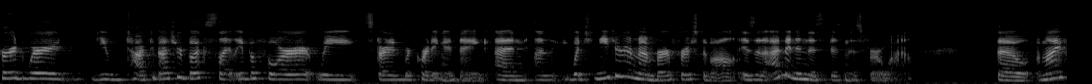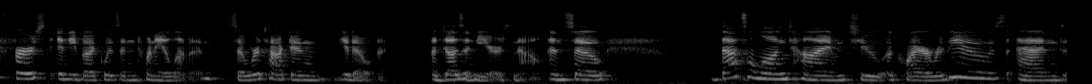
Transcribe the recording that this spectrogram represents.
heard where you talked about your book slightly before we started recording, I think. And uh, what you need to remember, first of all, is that I've been in this business for a while. So my first indie book was in 2011. So we're talking, you know, a dozen years now. And so that's a long time to acquire reviews and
